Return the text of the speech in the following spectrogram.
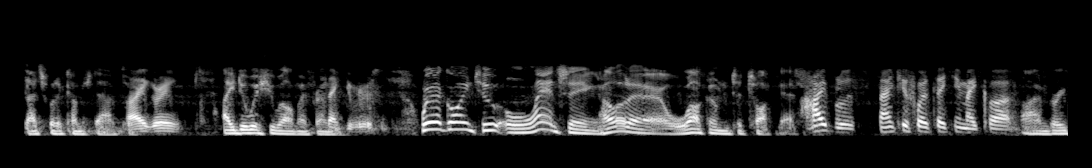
That's what it comes down to. I agree. I do wish you well, my friend. Thank you, Bruce. We're going to Lansing. Hello there. Welcome to TalkNet. Hi, Bruce. Thank you for taking my call. I'm very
